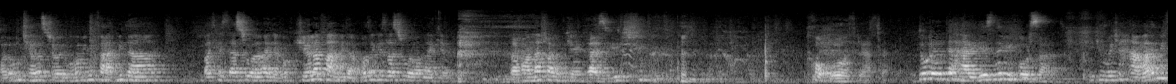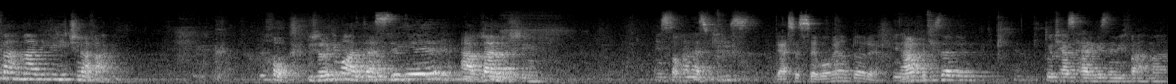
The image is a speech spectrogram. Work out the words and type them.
حالا اون کلاس جای اینو فهمیدن؟ بعد کسی دستشو بالا نکرد. خب کیا نفهمیدن بازم کسی دستشو بالا نکرد. و من نفهمیدم که این قضیه چی خب. دو عده هرگز نمی‌پرسن. یکی میگه که همه رو می‌فهمن یکی هیچ نفهمید. خب اشاره که ما از دسته اول بشیم. این سخن از کیست؟ دست سومی هم داره. این حرف کی زده؟ دو کس هرگز نمی‌فهمن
